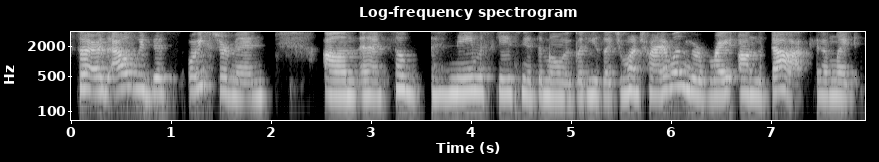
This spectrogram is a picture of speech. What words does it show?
So I was out with this oysterman, um, and I so his name escapes me at the moment, but he's like, "Do you want to try one?" We are right on the dock, and I'm like,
